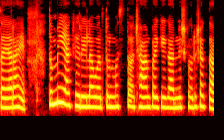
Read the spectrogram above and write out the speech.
तयार आहे. तुम्ही या खिरीला वरतून मस्त छानपैकी गार्निश करू शकता.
